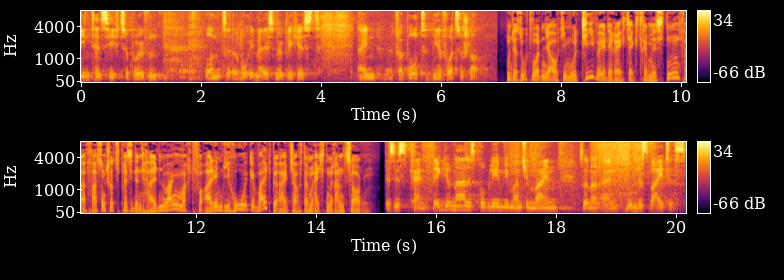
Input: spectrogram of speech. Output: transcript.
intensiv zu prüfen und wo immer es möglich ist, ein Verbot mir vorzuschlagen. Untersucht wurden ja auch die Motive der Rechtsextremisten. Verfassungsschutzpräsident Haldenwang macht vor allem die hohe Gewaltbereitschaft am rechten Rand Sorgen. Es ist kein regionales Problem, wie manche meinen, sondern ein bundesweites.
